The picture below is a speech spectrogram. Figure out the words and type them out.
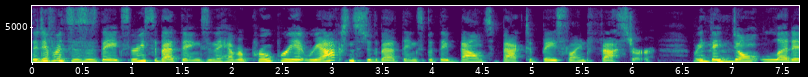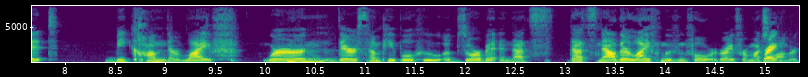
The difference is, is they experience the bad things and they have appropriate reactions to the bad things, but they bounce back to baseline faster, right? They mm-hmm. don't let it become their life where mm-hmm. there are some people who absorb it and that's that's now their life moving forward right for a much right. longer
